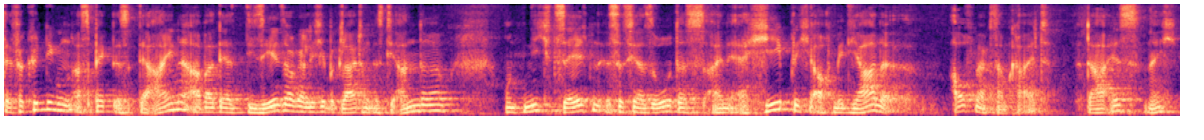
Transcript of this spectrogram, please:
Der Verkündigung-Aspekt ist der eine, aber der, die seelsorgerliche Begleitung ist die andere. Und nicht selten ist es ja so, dass eine erhebliche, auch mediale Aufmerksamkeit da ist. Nicht?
